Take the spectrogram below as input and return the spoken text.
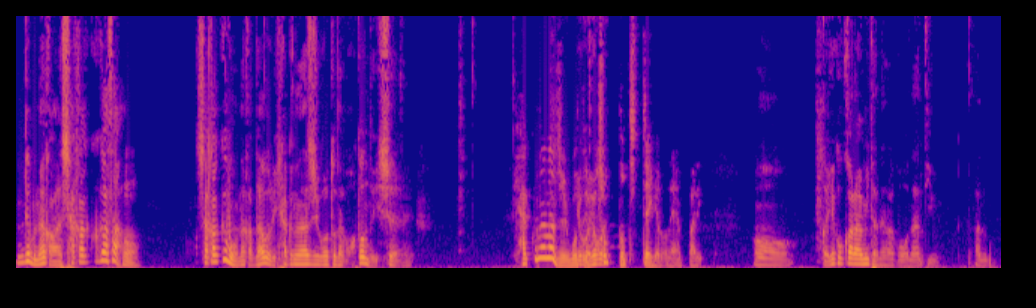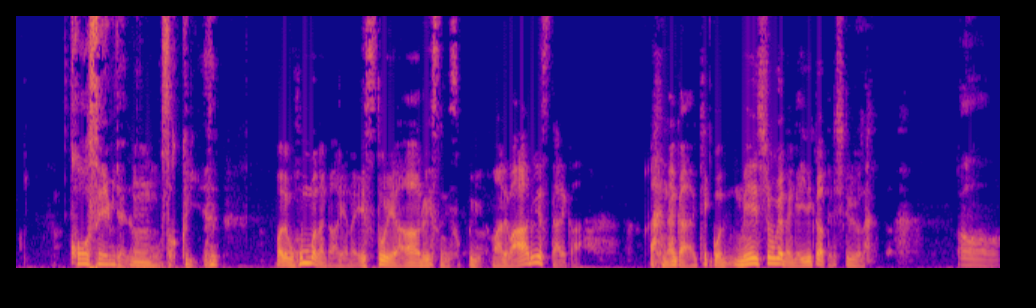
い。でもなんか、車格がさう、ん。車格もなんか W175 となんかほとんど一緒だよね。175ってちょっとちっちゃいけどね、やっぱり。うん。なんか横から見たなんかこう、なんていう、あの、構成みたいなのうんもそっくり。まあでもほんまなんかあれやな、エストレア RS にそっくり。まあでも RS ってあれか。あれなんか結構名称がなんか入れ替わったりしてるような。あ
